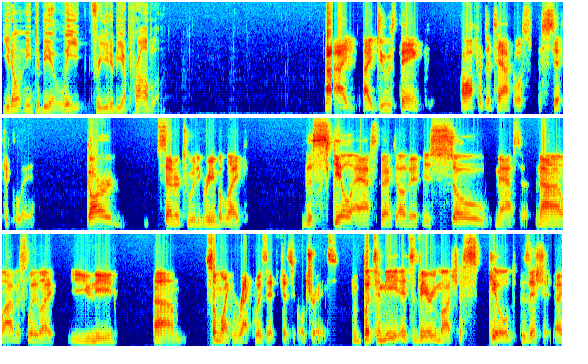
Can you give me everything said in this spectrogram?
you don't need to be elite for you to be a problem i i do think offensive tackle specifically guard center to a degree but like the skill aspect of it is so massive. Now, obviously, like you need um, some like requisite physical traits, but to me, it's very much a skilled position. Uh,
